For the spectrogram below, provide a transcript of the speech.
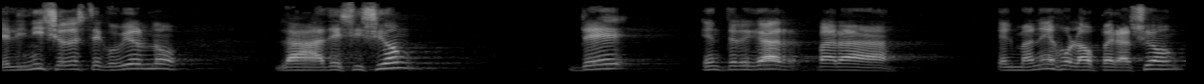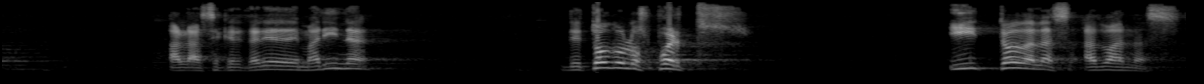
el inicio de este gobierno la decisión de entregar para el manejo, la operación a la Secretaría de Marina de todos los puertos y todas las aduanas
